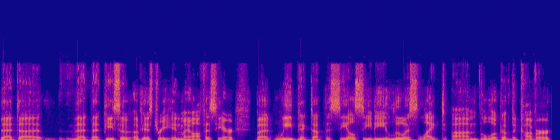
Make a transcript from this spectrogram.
that uh, that that piece of, of history in my office here. But we picked up the Seal CD. Lewis liked um, the look of the cover.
